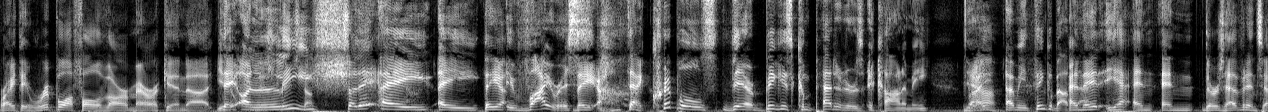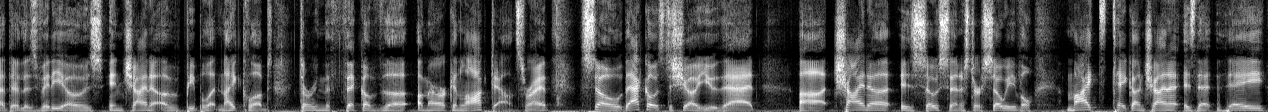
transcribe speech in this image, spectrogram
right? They rip off all of our American. Uh, you They know, industry stuff. unleash a a They, uh, a virus they- that cripples their biggest competitor's economy. Right? Yeah. I mean, think about and that. they yeah and and there's evidence out there there's videos in China of people at nightclubs during the thick of the American lockdowns right so that goes to show you that uh, China is so sinister, so evil. My take on China is that they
